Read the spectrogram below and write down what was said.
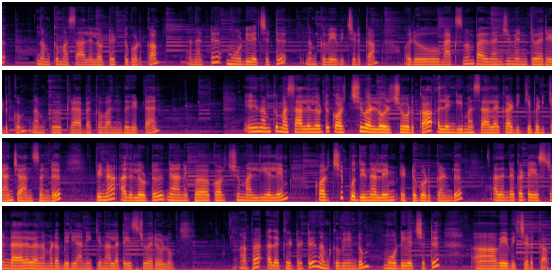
നമുക്ക് മസാലയിലോട്ട് ഇട്ട് കൊടുക്കാം. എന്നിട്ട് മൂടി വെച്ചിട്ട് നമുക്ക് വേവിച്ചെടുക്കാം. ഒരു മാക്സിമം പതിനഞ്ച് മിനിറ്റ് വരെ എടുക്കും നമുക്ക് ക്രാബൊക്കെ വന്ത് കിട്ടാൻ. ഇനി നമുക്ക് മസാലയിലോട്ട് കുറച്ച് വെള്ളം ഒഴിച്ചു കൊടുക്കുക അല്ലെങ്കിൽ മസാലയൊക്കെ അടിക്ക് പിടിക്കാൻ ചാൻസ് ഉണ്ട്. പിന്നെ അതിലോട്ട് ഞാനിപ്പോൾ കുറച്ച് മല്ലിയിലയും കുറച്ച് പുതിനലയും ഇട്ട് കൊടുക്കുന്നുണ്ട് അതിന്റെയൊക്കെ ടേസ്റ്റ് ഉണ്ടായാലല്ലേ നമ്മുടെ ബിരിയാണിക്ക് നല്ല ടേസ്റ്റ് വരുള്ളൂ. അപ്പോൾ അതൊക്കെ ഇട്ടിട്ട് നമുക്ക് വീണ്ടും മൂടി വെച്ചിട്ട് വേവിച്ചെടുക്കാം.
